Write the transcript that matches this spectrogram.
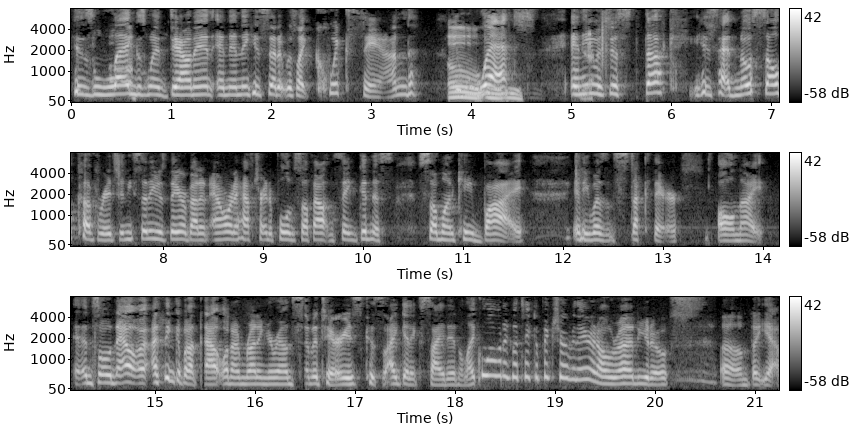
His legs went down in, and then he said it was like quicksand, Oh, wet, ooh, ooh. and he was just stuck. He's had no cell coverage, and he said he was there about an hour and a half trying to pull himself out. And thank goodness someone came by, and he wasn't stuck there all night. And so now I think about that when I'm running around cemeteries because I get excited. I'm like, well, I want to go take a picture over there, and I'll run, you know. Um, but yeah,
